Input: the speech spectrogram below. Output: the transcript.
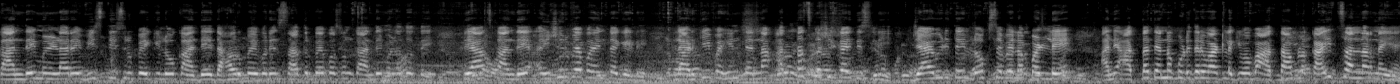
कांदे मिळणारे वीस तीस रुपये किलो कांदे दहा रुपयेपर्यंत सात रुपयापासून कांदे मिळत होते. ते आज कांदे ऐंशी रुपयापर्यंत गेले. लाडकी बहीण त्यांना आत्ताच कशी काय दिसली? ज्यावेळी ते लोकसभेला पडले आणि आत्ता त्यांना कुठेतरी वाटलं की बाबा आता आपलं काहीच चालणार नाहीये.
